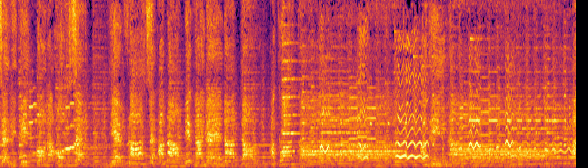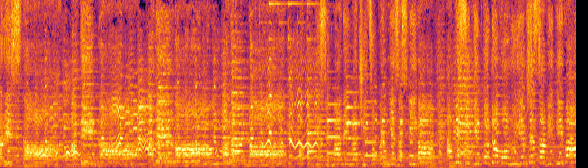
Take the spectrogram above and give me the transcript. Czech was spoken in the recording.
dcery Tritona otce, je vládce a nám pěkná jména dal a kvata. Andrína, Arista, Atina, Adela, Alana. A pak je sedma nejmladší, co prvně zaspívá. A my si tímto dovolujem, že se vykývá.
